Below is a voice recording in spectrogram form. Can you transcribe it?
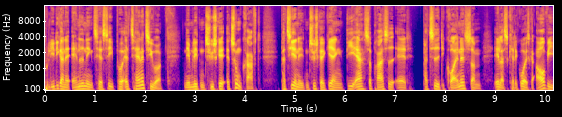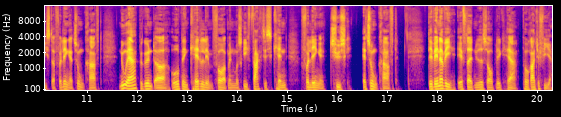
politikerne anledning til at se på alternativer, nemlig den tyske atomkraft. Partierne i den tyske regering, de er så presset, at partiet De Grønne, som ellers kategorisk er afvist at forlænge atomkraft, nu er begyndt at åbne en kattelem for, at man måske faktisk kan forlænge tysk atomkraft. Det vender vi efter et nyhedsoverblik her på Radio 4.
